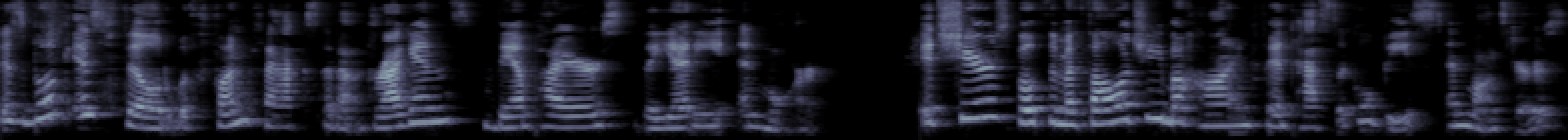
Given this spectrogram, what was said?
This book is filled with fun facts about dragons, vampires, the Yeti, and more. It shares both the mythology behind fantastical beasts and monsters,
